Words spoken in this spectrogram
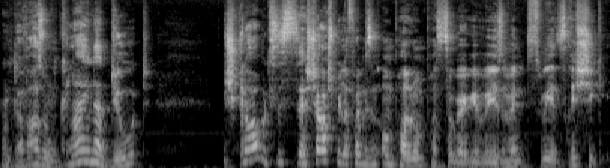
Und da war so ein kleiner Dude. Ich glaube, das ist der Schauspieler von diesen Umpa Lumpas sogar gewesen, wenn es mir jetzt richtig.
